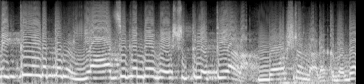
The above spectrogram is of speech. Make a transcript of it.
മിക്കയിടത്തും യാചകന്റെ വേഷത്തിലെത്തിയാണ് മോഷണം നടക്കുന്നത്.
